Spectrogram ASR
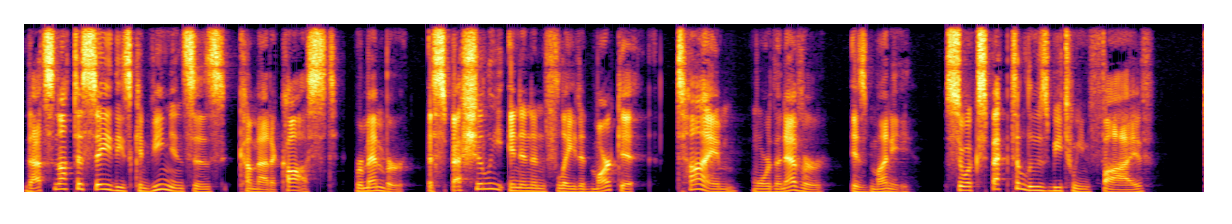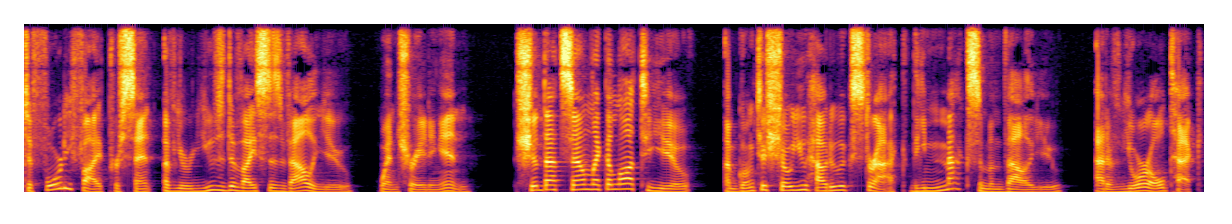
that's not to say these conveniences come at a cost. Remember, especially in an inflated market, time, more than ever, is money. So expect to lose between 5 to 45% of your used device's value when trading in. Should that sound like a lot to you, I'm going to show you how to extract the maximum value out of your old tech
